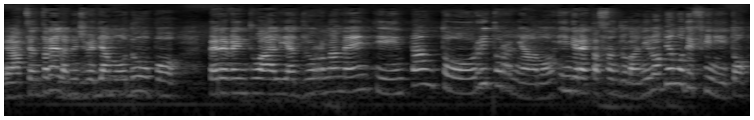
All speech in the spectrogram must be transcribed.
Grazie Antonella, noi ci vediamo dopo per eventuali aggiornamenti. Intanto ritorniamo in diretta a San Giovanni. Lo abbiamo definito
